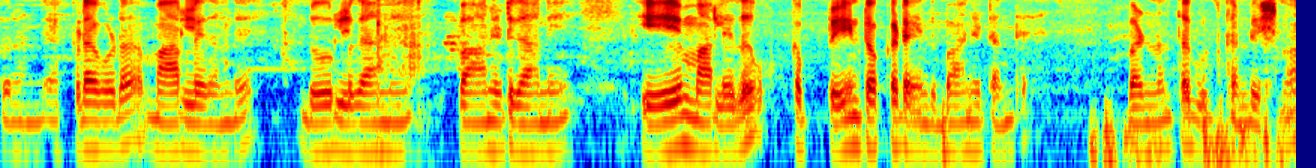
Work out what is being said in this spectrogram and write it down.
చూడండి ఎక్కడా కూడా మారలేదండి. డోర్లు కానీ బానెట్ కానీ ఏం మారలేదు. ఒక్క పెయింట్ ఒక్కటే అయింది బానెట్ అంతే. బండి అంతా గుడ్ కండిషను.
